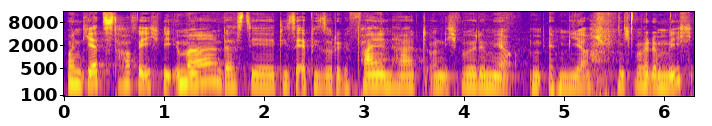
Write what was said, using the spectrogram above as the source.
Und jetzt hoffe ich wie immer, dass dir diese Episode gefallen hat und ich würde mir, äh, mir, ich würde mich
